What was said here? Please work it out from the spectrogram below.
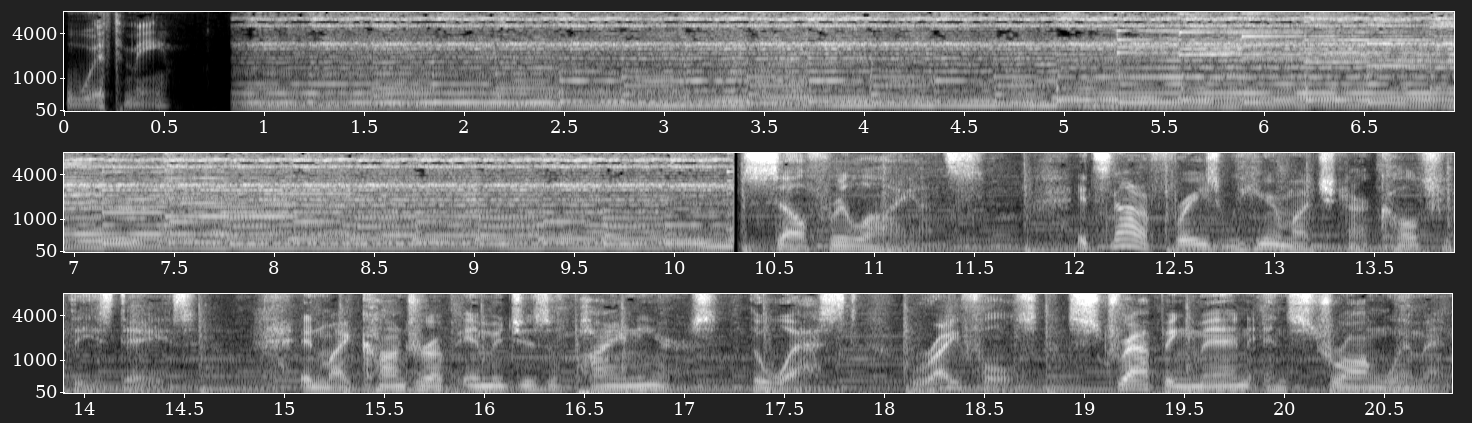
with me. Self reliance it's not a phrase we hear much in our culture these days. It might conjure up images of pioneers, the West, rifles, strapping men, and strong women.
